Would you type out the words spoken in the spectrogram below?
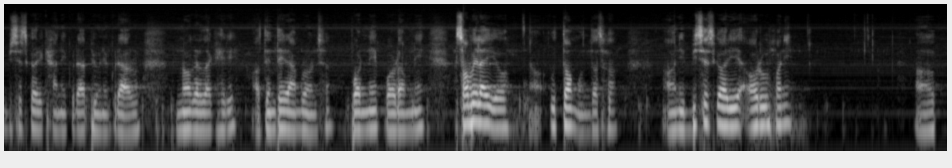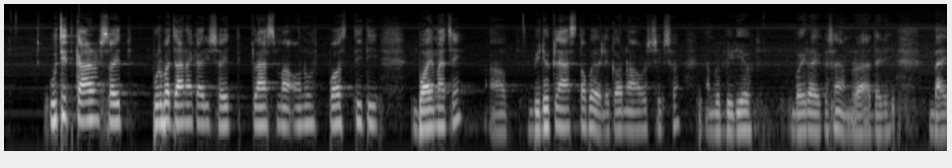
विशेष गरी खानेकुरा पिउने कुराहरू नगर्दाखेरि अत्यन्तै राम्रो हुन्छ। पढ्ने पढाउने सबैलाई यो उत्तम हुँदछ अनि विशेष गरी अरू पनि उचित कारणसहित पूर्व जानकारीसहित क्लासमा अनुपस्थिति भएमा चाहिँ भिडियो क्लास तपाईँहरूले गर्न आवश्यक छ। हाम्रो भिडियो भइरहेको छ हाम्रो आदरणीय भाइ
